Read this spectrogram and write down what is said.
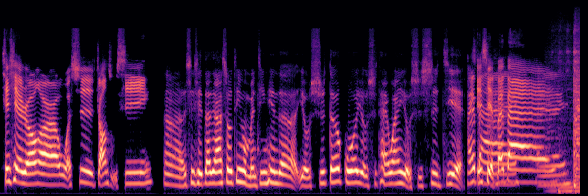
谢谢蓉儿，我是庄祖星。嗯，谢谢大家收听我们今天的有时德国，有时台湾，有时世界。谢谢，拜拜。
